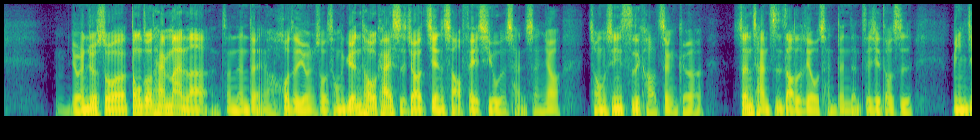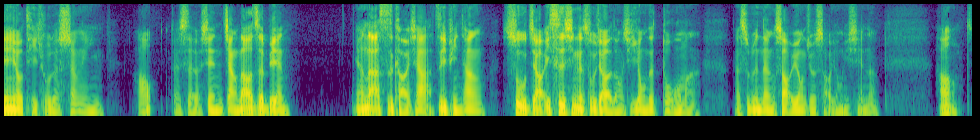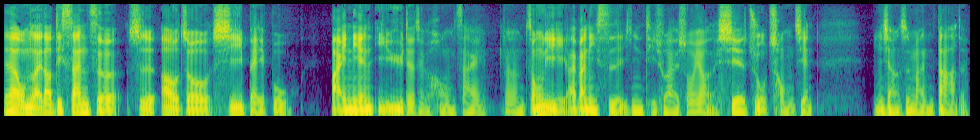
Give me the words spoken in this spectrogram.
嗯，有人就说动作太慢了，等等等。然后或者有人说从源头开始就要减少废弃物的产生，要重新思考整个生产制造的流程等等，这些都是民间有提出的声音。好，就是先讲到这边，让大家思考一下，自己平常塑胶一次性的塑胶的东西用的多吗？那是不是能少用就少用一些呢？好，现在我们来到第三则，是澳洲西北部百年一遇的这个洪灾。嗯，总理艾班尼斯已经提出来说要协助重建，影响是蛮大的。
